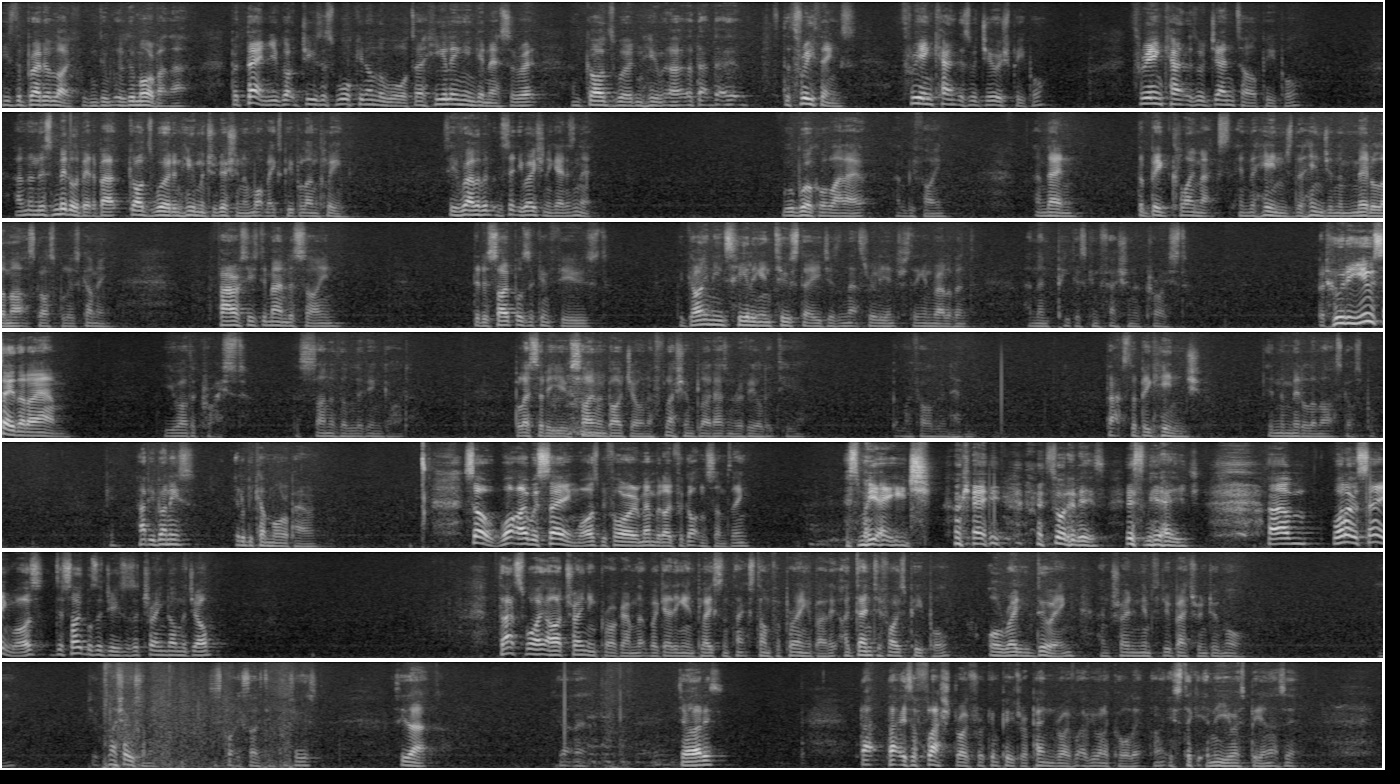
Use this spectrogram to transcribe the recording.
He's the bread of life. We can do, we'll do more about that. But then you've got Jesus walking on the water, healing in Gennesaret, and God's word and human, uh, that, that, the three things. Three encounters with Jewish people, three encounters with Gentile people, and then this middle bit about God's word and human tradition and what makes people unclean. See, relevant to the situation again, isn't it? We'll work all that out. That'll be fine. And then the big climax in the hinge, the hinge in the middle of Mark's gospel is coming. The Pharisees demand a sign. The disciples are confused. The guy needs healing in two stages, and that's really interesting and relevant. And then Peter's confession of Christ. But who do you say that I am? You are the Christ, the Son of the living God. Blessed are you, Simon Bar-Jonah, flesh and blood hasn't revealed it to you, but my Father in heaven. That's the big hinge in the middle of Mark's Gospel. Okay. Happy bunnies? It'll become more apparent. So, what I was saying was, before I remembered I'd forgotten something, it's my age, okay? That's what it is. It's my age. Um, what I was saying was, disciples of Jesus are trained on the job. That's why our training program that we're getting in place, and thanks Tom for praying about it, identifies people already doing and training them to do better and do more. Yeah? Can I show you something? This is quite exciting. Can I show you this? See that? See that there? Do you know what that is? That, that is a flash drive for a computer, a pen drive, whatever you want to call it. Right? You stick it in the USB and that's it.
